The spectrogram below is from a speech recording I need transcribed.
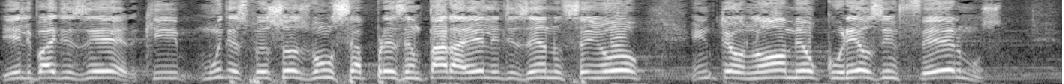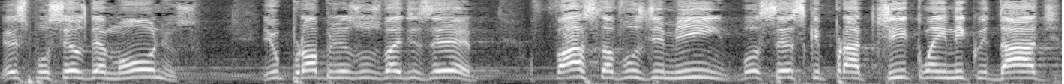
e ele vai dizer que muitas pessoas vão se apresentar a ele dizendo: Senhor, em teu nome eu curei os enfermos, expulsei os demônios. E o próprio Jesus vai dizer: Afasta-vos de mim, vocês que praticam a iniquidade,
